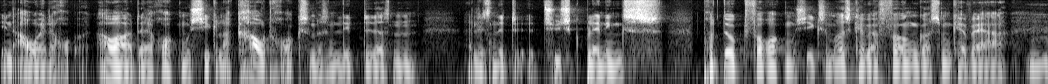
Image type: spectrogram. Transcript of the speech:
en afart af, rockmusik, eller krautrock, som er sådan lidt det der sådan, er lidt sådan et øh, tysk blandingsprodukt for rockmusik, som også kan være funk, og som kan være mm.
